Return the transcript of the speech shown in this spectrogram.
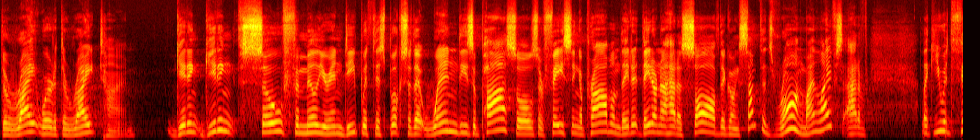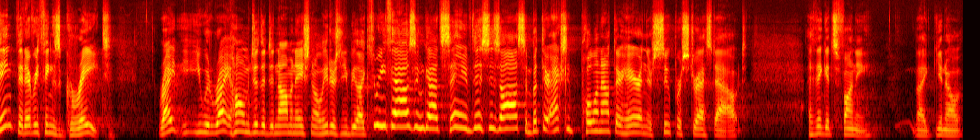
The right word at the right time getting, getting so familiar in deep with this book so that when these apostles are facing a problem they, they don't know how to solve, they're going, Something's wrong. My life's out of. Like you would think that everything's great, right? You would write home to the denominational leaders and you'd be like, 3,000 got saved. This is awesome. But they're actually pulling out their hair and they're super stressed out. I think it's funny. Like, you know,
